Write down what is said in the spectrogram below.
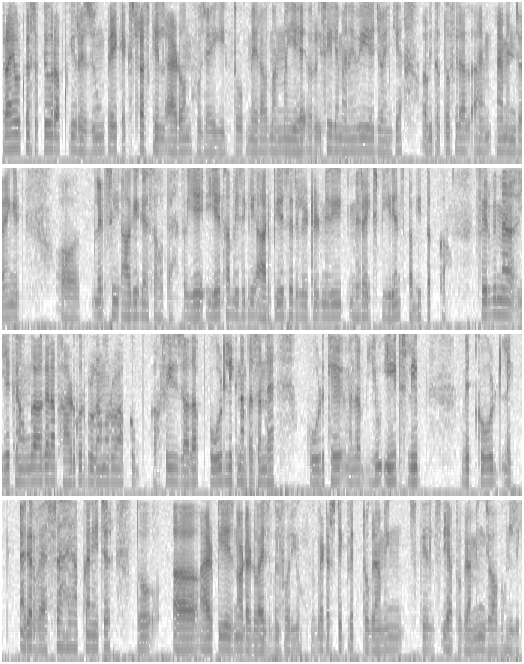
ट्राई आउट कर सकते हो और आपकी रिज्यूम पे एक एक्स्ट्रा स्किल ऐड ऑन हो जाएगी। तो मेरा मानना ये है और इसीलिए मैंने भी ये ज्वाइन किया। अभी तक तो फ़िलहाल I am I am enjoying it और लेट्स सी आगे कैसा होता है। तो ये ये था बेसिकली आरपीए से रिलेटेड मेरी, मेरा एक्सपीरियंस अभी तक का। फिर भी मैं ये कहूँगा, अगर आप हार्डकोर प्रोग्रामर हो आपको काफ़ी ज़्यादा कोड लिखना पसंद है कोड के मतलब you eat sleep with code like अगर वैसा है आपका नेचर तो R P is not advisable for you you better stick with programming skills या programming job only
